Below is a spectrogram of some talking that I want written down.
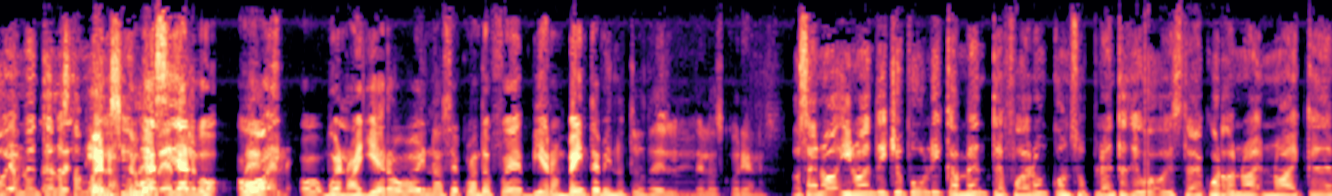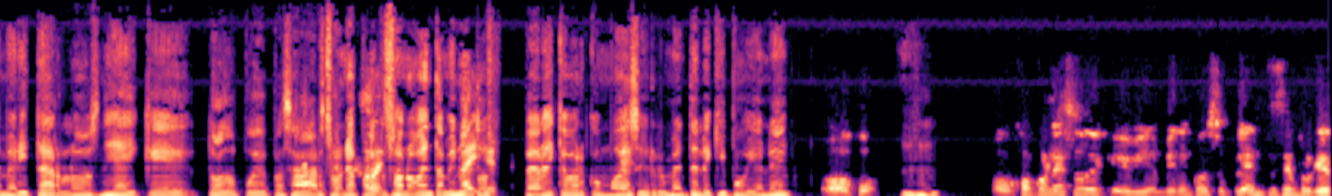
Obviamente no estamos Bueno, te voy a decir algo. Hoy, o, bueno, ayer o hoy, no sé cuándo fue, vieron 20 minutos de, los coreanos. O sea, no, y lo han dicho públicamente, fueron con suplentes. Digo, estoy de acuerdo, no, no hay que demeritarlos, ni hay que. Todo puede pasar. Son, aparte son 90 minutos, pero hay que ver cómo es. Si realmente el equipo viene. Ojo ojo con eso de que vienen, con suplentes, ¿eh? porque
